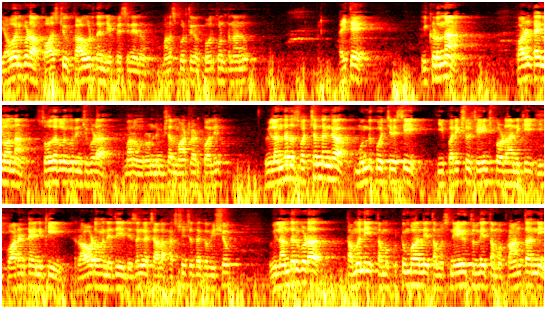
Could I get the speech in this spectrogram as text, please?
ఎవరు కూడా పాజిటివ్ కాకూడదని చెప్పేసి నేను మనస్ఫూర్తిగా కోరుకుంటున్నాను. అయితే ఇక్కడున్న క్వారంటైన్లో ఉన్న సోదరుల గురించి కూడా మనం రెండు నిమిషాలు మాట్లాడుకోవాలి. వీళ్ళందరూ స్వచ్ఛందంగా ముందుకు వచ్చేసి ఈ పరీక్షలు చేయించుకోవడానికి ఈ క్వారంటైన్కి రావడం అనేది నిజంగా చాలా హర్షించదగ్గ విషయం. వీళ్ళందరూ కూడా తమని తమ కుటుంబాన్ని తమ స్నేహితుల్ని తమ ప్రాంతాన్ని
